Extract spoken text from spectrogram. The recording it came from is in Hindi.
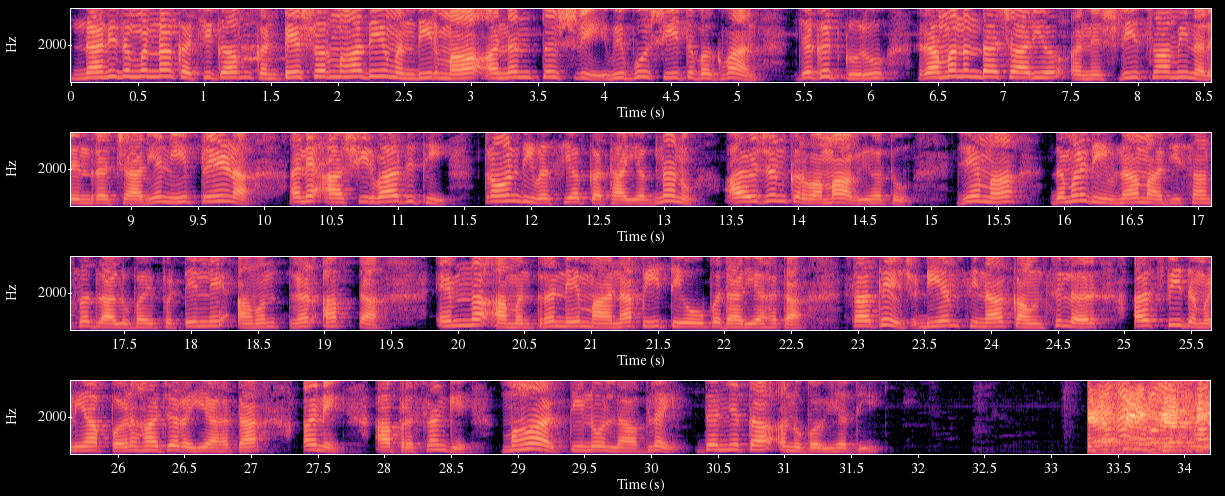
નાની દમણના કચીગામ કંટેશ્વર મહાદેવ મંદિરમાં અનંત શ્રી વિભૂષિત ભગવાન જગતગુરુ રામાનંદાચાર્ય અને શ્રી સ્વામી નરેન્દ્રાચાર્યની પ્રેરણા અને આશીર્વાદથી ત્રણ દિવસીય કથા યજ્ઞનું આયોજન કરવામાં આવ્યું હતું. જેમાં દમણ દીવના માજી સાંસદ લાલુભાઈ પટેલને આમંત્રણ આપતા એમના આમંત્રણને માન આપી તેઓ પધાર્યા હતા. સાથે જ ડીએમસીના કાઉન્સિલર અસપી દમણિયા પણ હાજર રહ્યા હતા અને આ પ્રસંગે મહાઆરતીનો લાભ લઈ ધન્યતા અનુભવી હતી. जैसे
